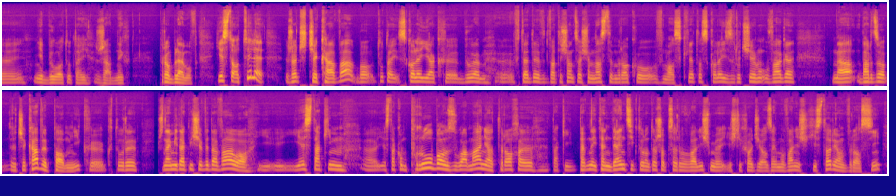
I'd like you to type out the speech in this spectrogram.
nie było tutaj żadnych problemów. Jest to o tyle rzecz ciekawa, bo tutaj z kolei jak byłem wtedy w 2018 roku w Moskwie, to z kolei zwróciłem uwagę na bardzo ciekawy pomnik, który przynajmniej tak mi się wydawało, jest, takim, jest taką próbą złamania trochę takiej pewnej tendencji, którą też obserwowaliśmy, jeśli chodzi o zajmowanie się historią w Rosji,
